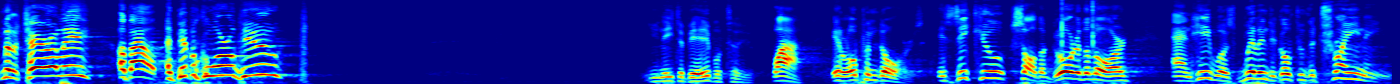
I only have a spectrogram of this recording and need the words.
militarily, about a biblical worldview, you need to be able to. Why? It'll open doors. Ezekiel saw the glory of the Lord and he was willing to go through the training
